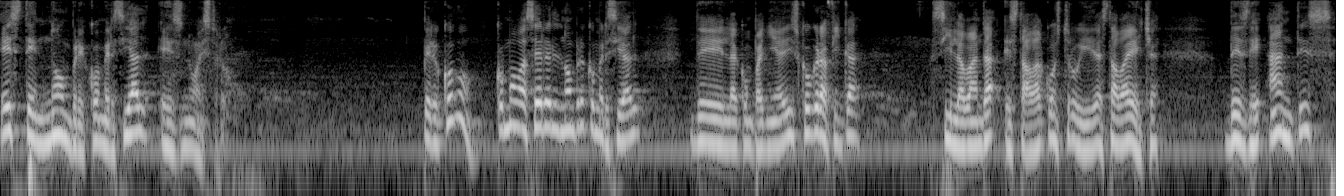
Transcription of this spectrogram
este nombre comercial es nuestro. Pero ¿cómo? ¿Cómo va a ser el nombre comercial de la compañía discográfica si la banda estaba construida, estaba hecha desde antes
